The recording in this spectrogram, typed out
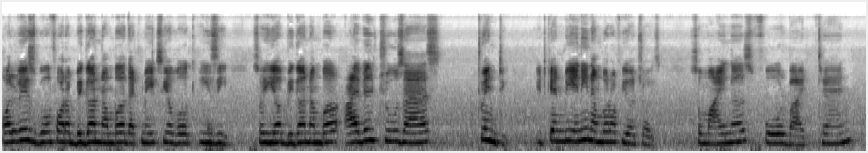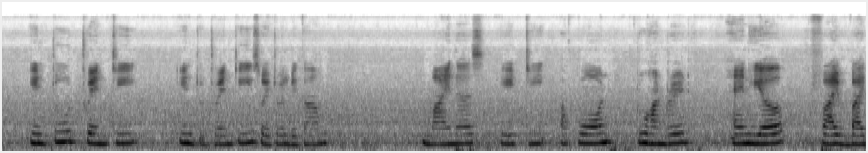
Always go for a bigger number that makes your work easy. So here bigger number I will choose as 20 it can be any number of your choice. So minus 4 by 10 into 20 into 20 so it will become minus 80 upon 200 and here 5 by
